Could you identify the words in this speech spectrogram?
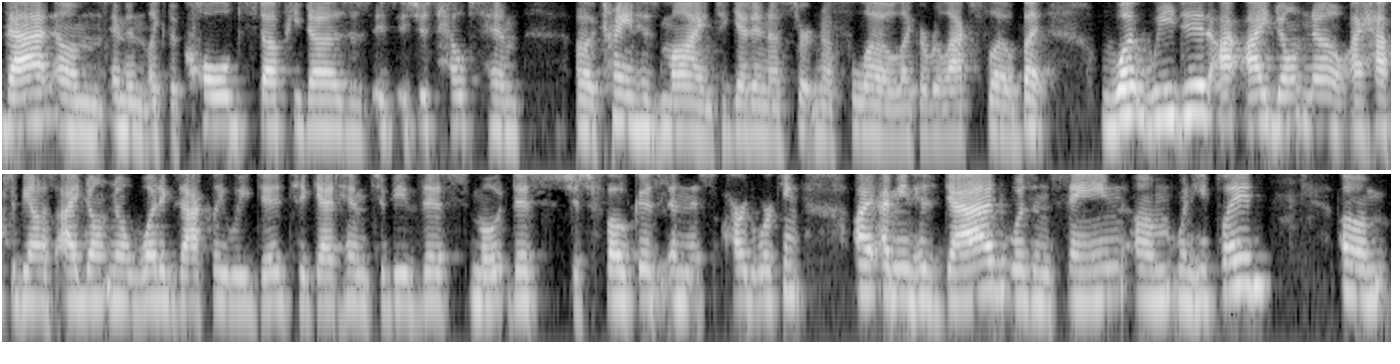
that um, and then like the cold stuff he does is, is, is just helps him uh, train his mind to get in a certain a flow, like a relaxed flow. But what we did, I, I, don't know. I have to be honest. I don't know what exactly we did to get him to be this, mo- this just focused and this hardworking. I, I mean, his dad was insane um, when he played. Um,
